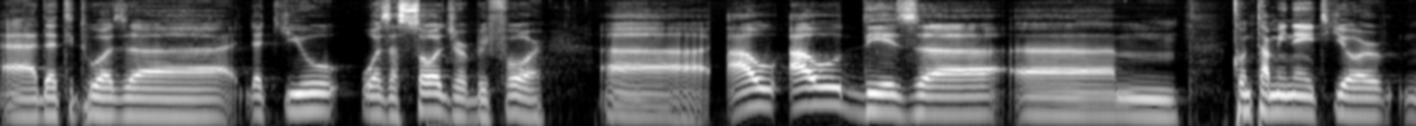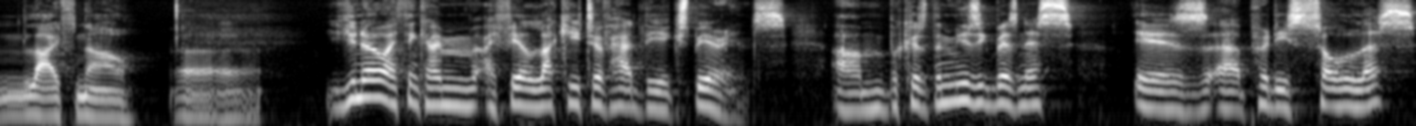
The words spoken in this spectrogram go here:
uh, that it was uh, that you was a soldier before. Uh, how how this uh, um, contaminate your life now? Uh, You know, I think I'm. I feel lucky to have had the experience um, because the music business is uh, pretty soulless.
